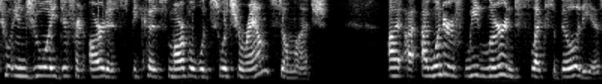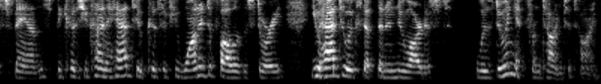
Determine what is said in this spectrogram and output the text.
to enjoy different artists because Marvel would switch around so much. I, I, wonder if we learned flexibility as fans because you kind of had to. Because if you wanted to follow the story, you had to accept that a new artist was doing it from time to time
